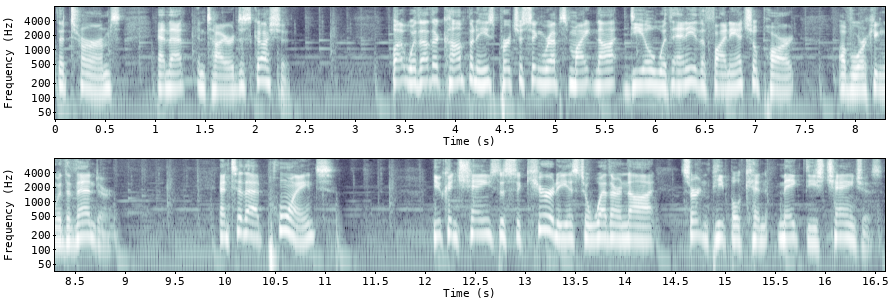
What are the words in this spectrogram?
the terms and that entire discussion. But with other companies, purchasing reps might not deal with any of the financial part of working with a vendor. And to that point, you can change the security as to whether or not certain people can make these changes.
